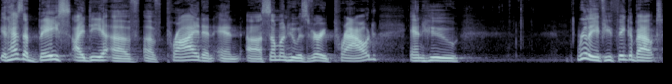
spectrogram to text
it has a base idea of, of pride and, and uh, someone who is very proud and who, really, if you think about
